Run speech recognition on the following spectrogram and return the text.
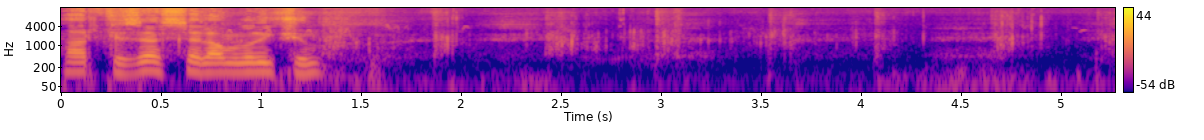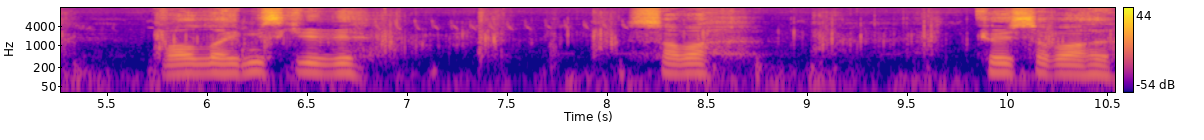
Herkese selamünaleyküm. Vallahi mis gibi bir sabah köy sabahı.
